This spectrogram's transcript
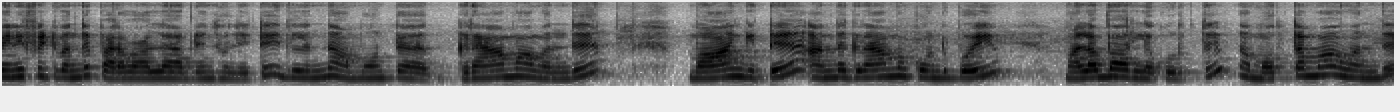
பெனிஃபிட் வந்து பரவாயில்ல அப்படின்னு சொல்லிட்டு இதுலேருந்து அமௌண்ட்டை கிராமாக வந்து வாங்கிட்டு அந்த கிராமை கொண்டு போய் மலபாரில் கொடுத்து நான் மொத்தமாக வந்து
